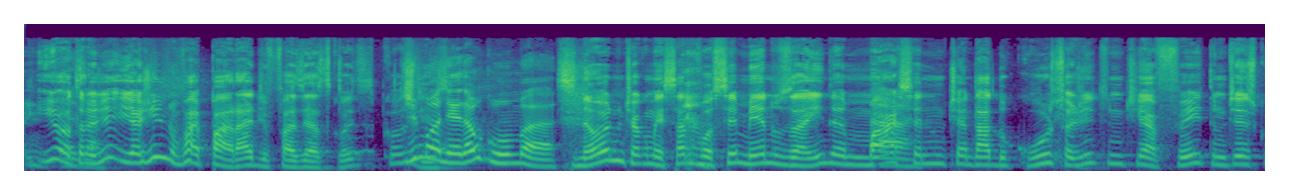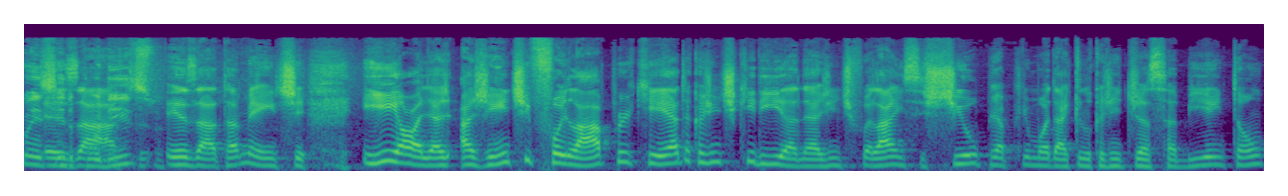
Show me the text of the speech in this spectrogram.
E outra, a gente, e a gente não vai parar de fazer as coisas De disso. maneira alguma. Senão eu não tinha começado, você menos ainda, Márcia ah. não tinha dado curso, a gente não tinha feito, não tinha se conhecido Exato, por isso. Exatamente. E olha, a gente foi lá porque era o que a gente queria, né? A gente foi lá, insistiu para aprimorar aquilo que a gente já sabia, então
